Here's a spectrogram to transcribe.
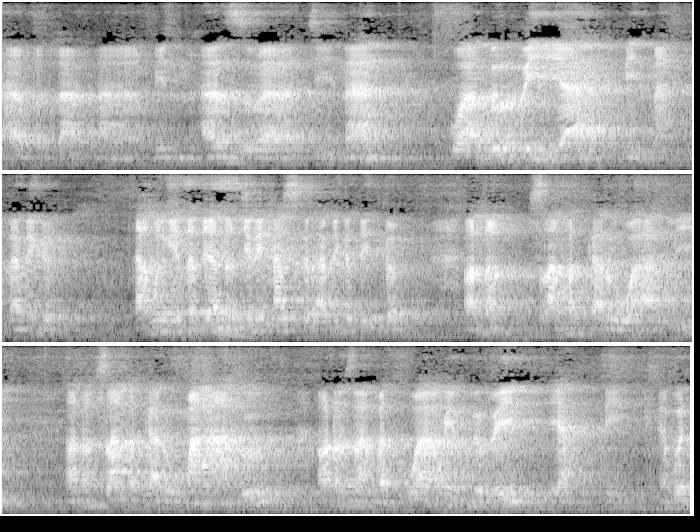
hab lana min azwajina wa dzurriyyatina. Lah niku. Namun kita ada ciri khas Quran ketiga. Ana selamat karo ahli, ana selamat karo ma'ahu, ana selamat wa min dzurriyyati. Ampun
